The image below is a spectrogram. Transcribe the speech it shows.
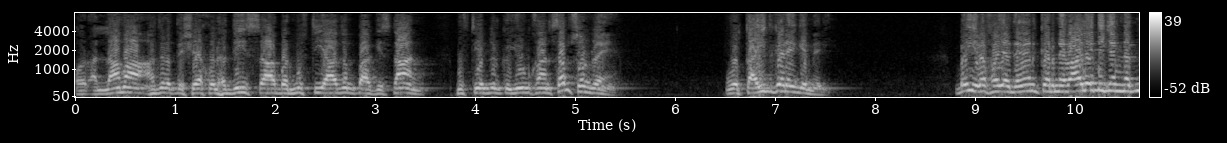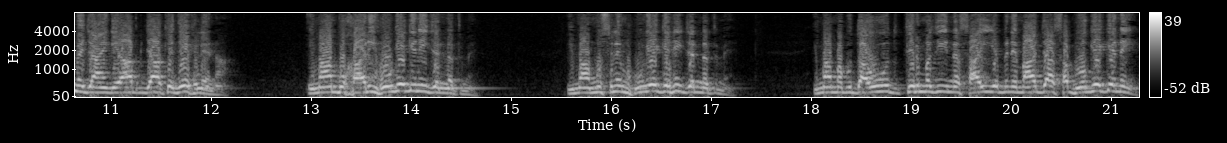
और अल्लामा हज़रत शेख हदीस साहब और मुफ्ती आज़म पाकिस्तान मुफ्ती अब्दुल कयूम खान सब सुन रहे हैं। वो तायद करेंगे मेरी। भाई, रफा दैन करने वाले भी जन्नत में जाएँगे, आप जाके देख लेना। इमाम बुखारी होंगे कि नहीं जन्नत में? इमाम मुस्लिम होंगे कि नहीं जन्नत में? इमाम अबू दाऊद, तिरमजी, नसाई अबन माजा सब होंगे कि नहीं?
